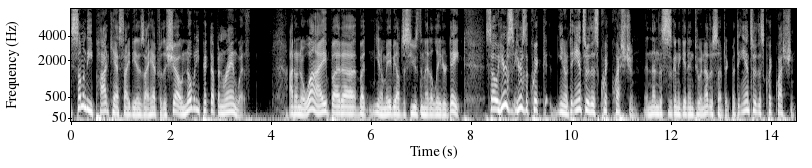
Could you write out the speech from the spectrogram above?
some of the podcast ideas I had for the show, nobody picked up and ran with. I don't know why, but uh, but you know maybe I'll just use them at a later date. So here's here's the quick you know to answer this quick question, and then this is going to get into another subject. But to answer this quick question.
